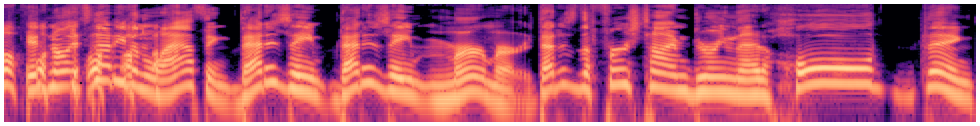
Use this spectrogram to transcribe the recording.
It, no, it's not even laughing. That is a that is a murmur. That is the first time during that whole thing,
